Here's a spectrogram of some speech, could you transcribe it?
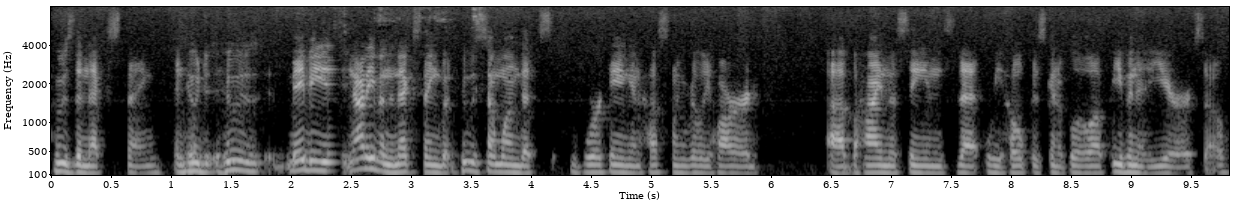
who's the next thing and who who's maybe not even the next thing, but who's someone that's working and hustling really hard uh, behind the scenes that we hope is going to blow up even in a year or so.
